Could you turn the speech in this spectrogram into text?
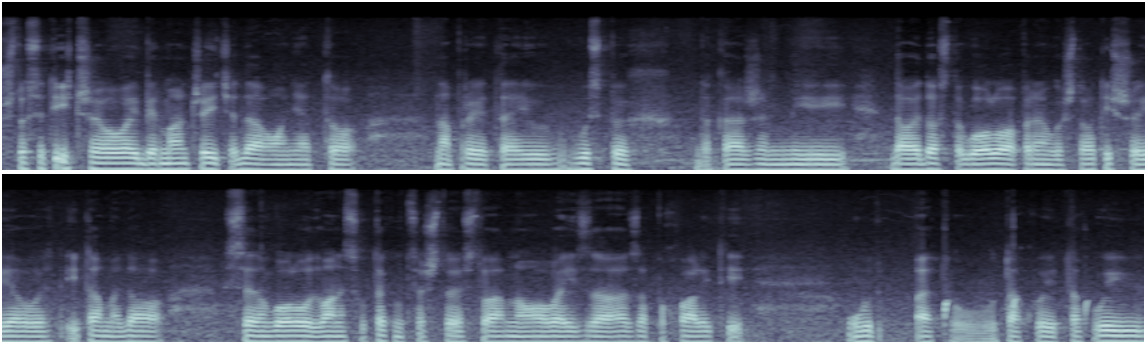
što se tiče ovaj Birmančevića, da on je to napravio taj uspeh, da kažem, i dao je dosta golova pre nego što je otišao i evo i tamo je dao 7 golova u 12 utakmica, što je stvarno ovaj za za pohvaliti u eto, u takvoj, takvoj...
